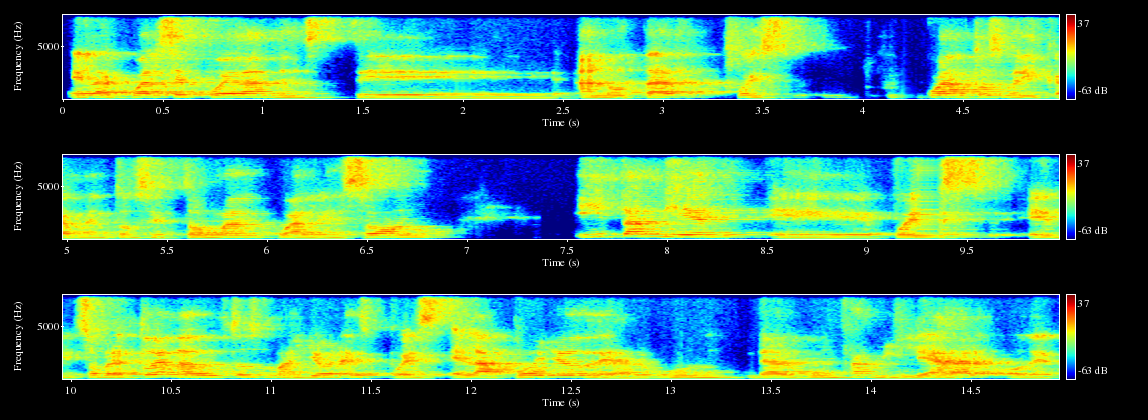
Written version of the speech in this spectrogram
en la cual se puedan este, anotar pues cuántos medicamentos se toman, cuáles son. Y también eh, pues sobre todo en adultos mayores pues el apoyo de algún, de algún familiar o, de,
